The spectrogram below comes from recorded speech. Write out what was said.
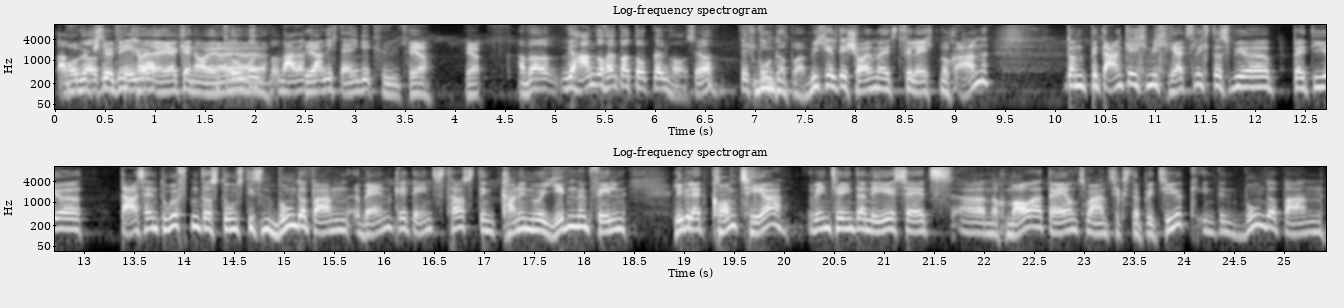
ab und aus dem Keller Keller, ja, genau, ja, ja, ja. und war er Ja. gar nicht eingekühlt. Ja, ja. Aber wir haben noch ein paar Doppler im Haus, ja? Wunderbar. Michael, das schaue ich mir jetzt vielleicht noch an. Dann bedanke ich mich herzlich, dass wir bei dir da sein durften, dass du uns diesen wunderbaren Wein kredenzt hast. Den kann ich nur jedem empfehlen. Liebe Leute, kommt her, wenn ihr in der Nähe seid, äh, nach Mauer, 23. Bezirk, in den wunderbaren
